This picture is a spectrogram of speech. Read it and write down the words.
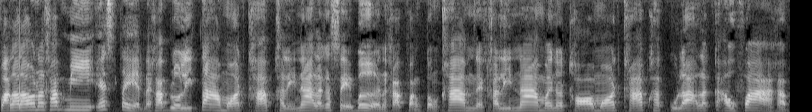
ฝั่งเรานะครับมีเอสเตดนะครับโลลิต้ามอสคาร์ฟคาริน่าแล้วก็เซเบอร์นะครับฝั่งตรงข้ามเนี่ยคาริน่ามินทอร์มอสคาร์ฟคากูระแล้วก็อัลฟาครับ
